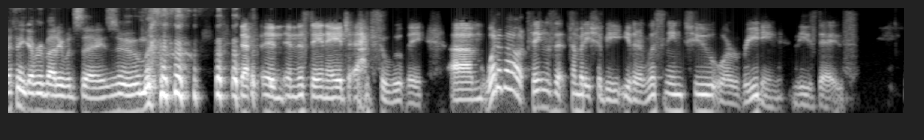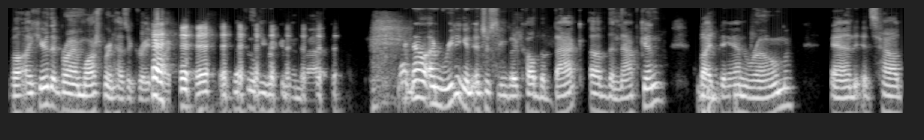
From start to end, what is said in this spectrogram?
I think everybody would say Zoom. In, in this day and age, absolutely. Um, what about things that somebody should be either listening to or reading these days? Well, I hear that Brian Washburn has a great book. definitely recommend that. Right now, I'm reading an interesting book called The Back of the Napkin by mm-hmm. Dan Roam, and it's how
